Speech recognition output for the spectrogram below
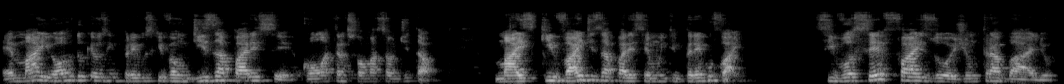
é maior do que os empregos que vão desaparecer com a transformação digital. Mas que vai desaparecer muito emprego, vai. Se você faz hoje um trabalho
